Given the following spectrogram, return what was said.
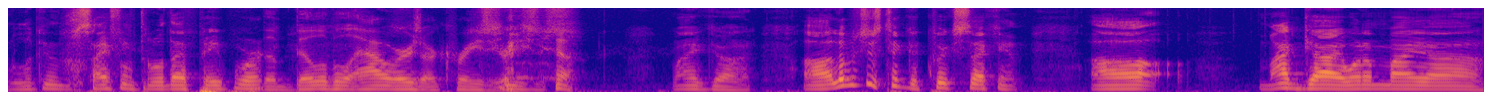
looking siphon through that paperwork. The billable hours are crazy right now. My God. Uh, let me just take a quick second. Uh, my guy, one of my uh,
